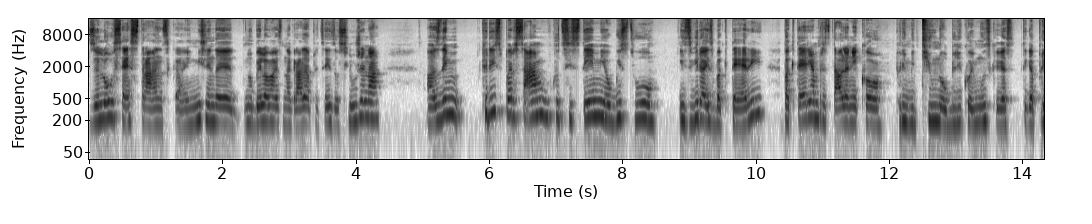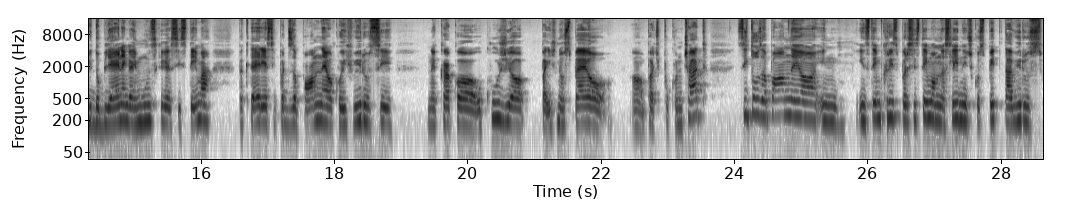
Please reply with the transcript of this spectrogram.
zelo vsestranska in mislim, da je Nobelova nagrada precej zaslužena. Uh, zdaj, CRISPR sam kot sistem je v bistvu izvira iz bakterij. Bakterijam predstavlja neko primitivno obliko imunskega, tega pridobljenega imunskega sistema. Bakterije si pač zapomnejo, ko jih virusi nekako okužijo, pa jih ne uspejo uh, pač pokončati. Vsi to zapomnijo in, in s tem CRISPR sistemom naslednjič, ko spet ta virus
